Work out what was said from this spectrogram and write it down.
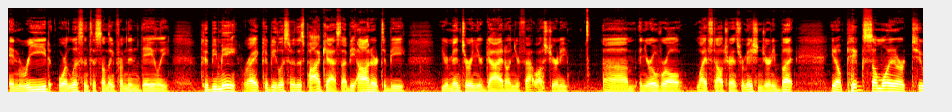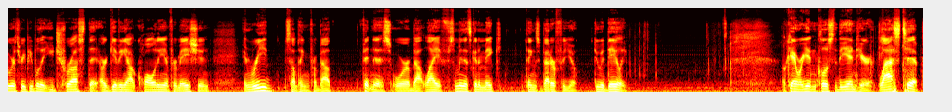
and read or listen to something from them daily. Could be me, right? Could be listening to this podcast. I'd be honored to be your mentor and your guide on your fat loss journey um, and your overall lifestyle transformation journey. But, you know, pick someone or two or three people that you trust that are giving out quality information and read something about fitness or about life, something that's going to make things better for you. Do it daily. Okay, we're getting close to the end here. Last tip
